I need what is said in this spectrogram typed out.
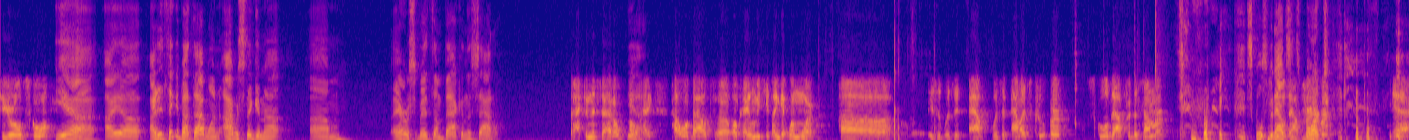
to your old school. yeah, I uh, I didn't think about that one. I was thinking uh, um, Aerosmith. I'm back in the saddle. Back in the saddle. Yeah. Okay. How about? Uh, okay, let me see if I can get one more. Uh, is it was it Al, was it Alice Cooper? School's out for the summer. right. School's been out since out March. Yeah.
